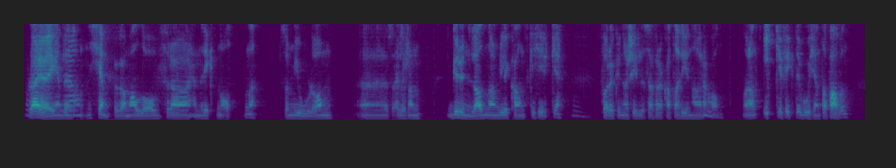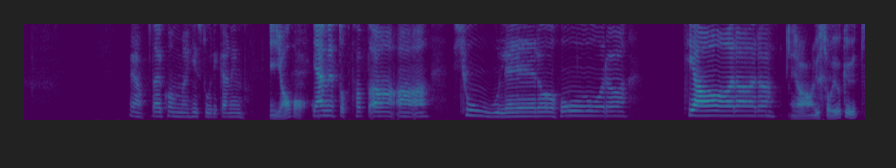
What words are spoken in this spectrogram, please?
For det er jo egentlig en sånn kjempegammel lov fra Henrik den 8., som gjorde om eh, Eller som grunnla den anglikanske kirke for å kunne skille seg fra Katarina Aragon. Når han ikke fikk det godkjent av paven. Ja, der kom historikeren inn. Ja. Jeg er mest opptatt av, av kjoler og hår og tiaraer og Ja, hun så jo ikke ut.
